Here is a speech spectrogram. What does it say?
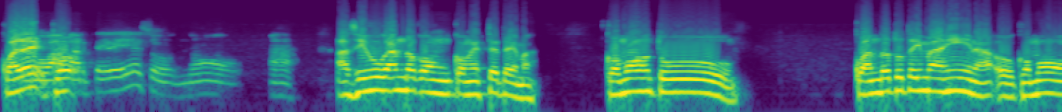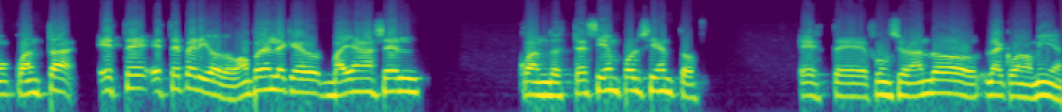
¿Cuál, es? aparte de eso, no. Ajá. Así jugando con, este tema, ¿cómo tú, cuando tú te imaginas o cómo, cuánta, este, este periodo, vamos a ponerle que vayan a ser cuando esté 100% este, funcionando la economía,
